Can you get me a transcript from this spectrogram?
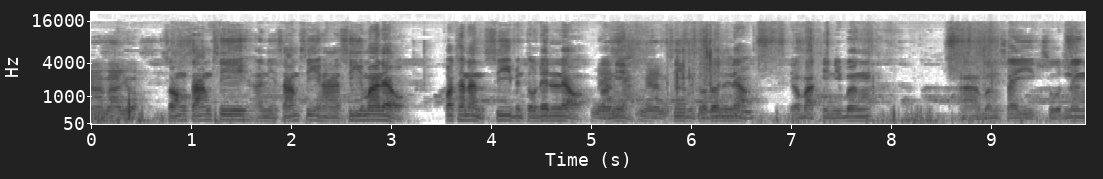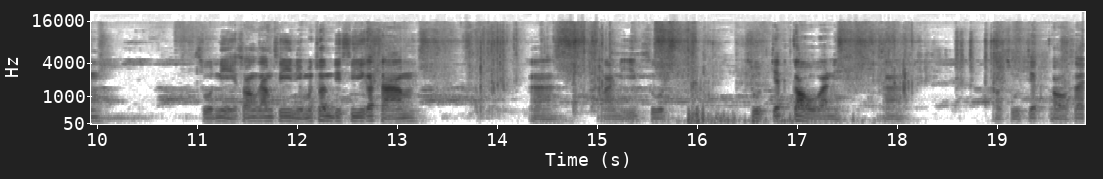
หามาอยู่ สองสามสี่อันนี้สามสี่หาสี่มาแล้ว เพราะฉะนั้นสี่เป็นตัวเด่นแล้วแม่ตัวนเนี้ยแม่นคสี่รับเป็นตัวเด่นแล้ว เดี๋ยวบัดทีนี้เบิ้งอ่าเบิ้งใส่อีกสูตรหนึ่งสูตรนี่สองสามสี่นี่มันชนที่สี่ก็สามอ่าอันนี้อีกสูตร สูตรเจ็ดเก้าวันนี้อ่า เอาสูตรเจ็ดเก้าใส่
